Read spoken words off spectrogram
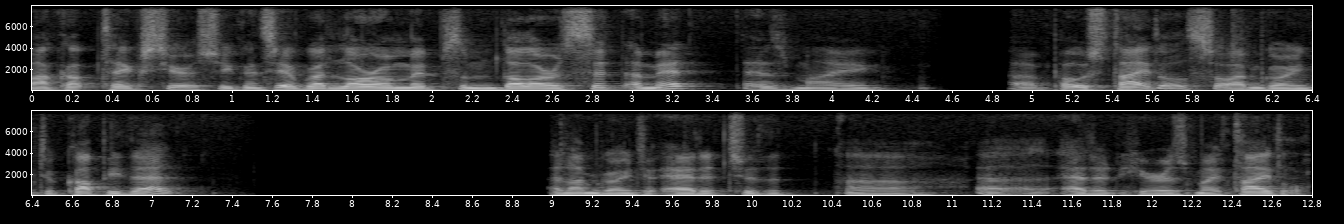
mock-up text here. So you can see I've got lorem ipsum dolor sit amet as my uh, post title. So I'm going to copy that. And I'm going to add it to the, uh, uh, add it here as my title.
